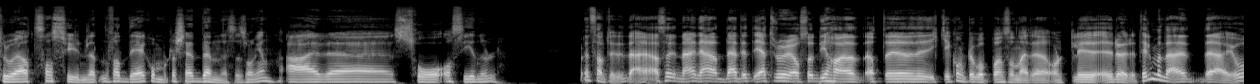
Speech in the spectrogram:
tror jeg at sannsynligheten for at det kommer til å skje denne sesongen, er eh, så å si null. Men samtidig, det er, altså, nei, det er, det jeg tror også de har at det ikke kommer til å gå på en sånn eh, ordentlig røre til, men det er, det er jo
